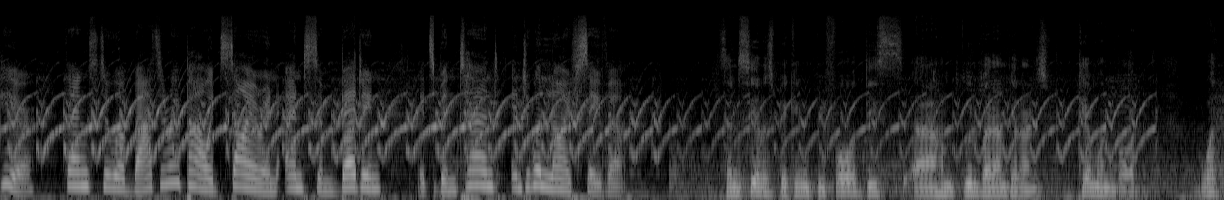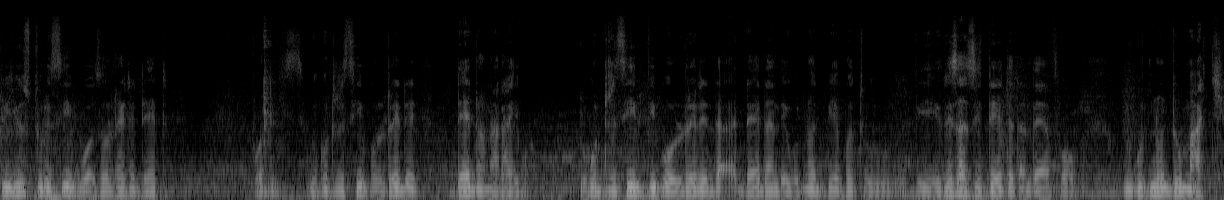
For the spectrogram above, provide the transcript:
Here, thanks to a battery-powered siren and some bedding, it's been turned into a lifesaver. Sincerely speaking, before this uh, wheelbarrow ambulance came on board, what we used to receive was already dead bodies. We could receive already dead on arrival. We could receive people already dead and they would not be able to be resuscitated and therefore we could not do much.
